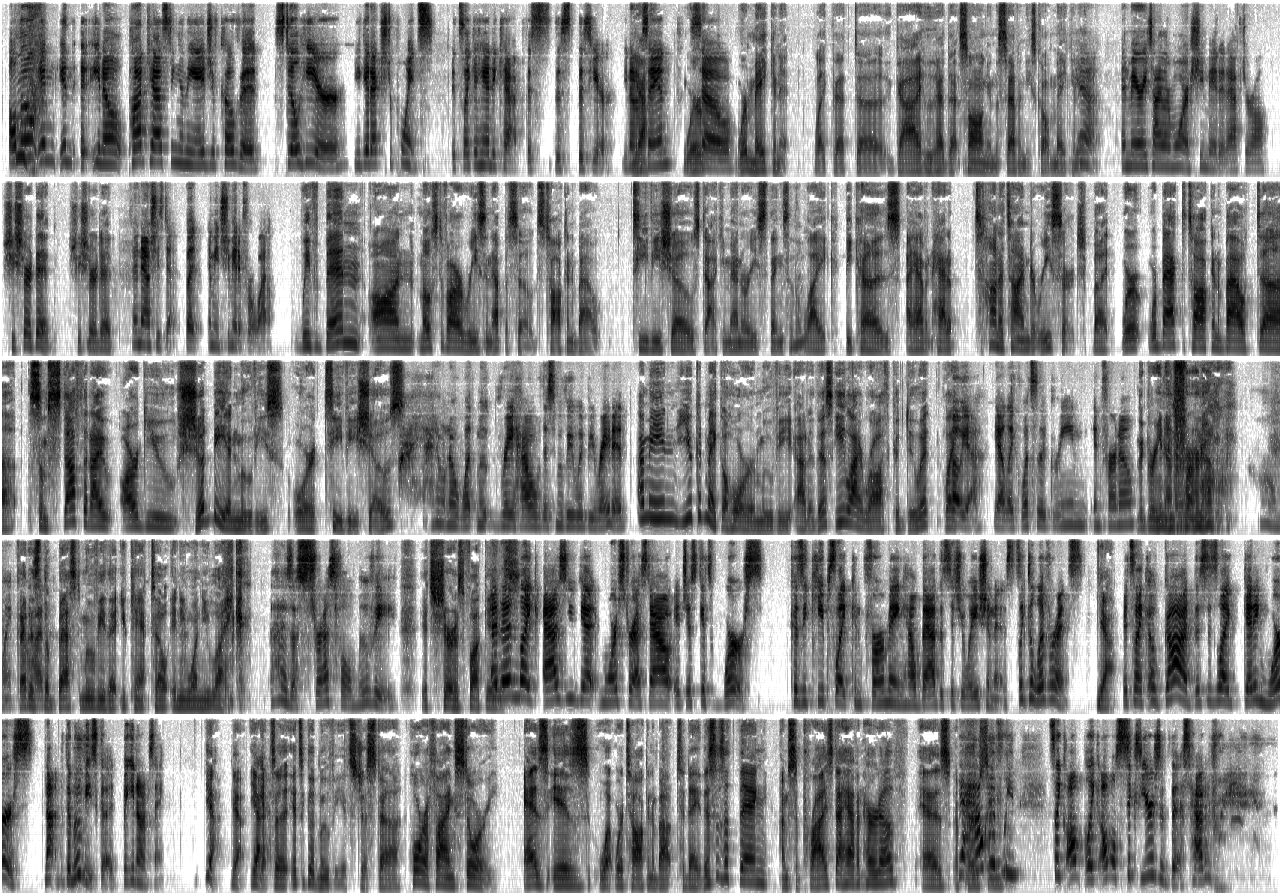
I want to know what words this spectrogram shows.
although in in you know podcasting in the age of covid still here you get extra points it's like a handicap this this this year you know what i'm saying We're- so we're making it. Like that uh, guy who had that song in the '70s called "Making It." yeah and mary tyler moore she made it after all She sure did. She sure did. and now she's dead but i mean she made it for a while We've been on most of our recent episodes talking about TV shows, documentaries, things of the like, because I haven't had a ton of time to research. But we're we're back to talking about uh, some stuff that I argue should be in movies or TV shows. I don't know what mo- rate how this movie would be rated I mean, you could make a horror movie out of this. Eli Roth could do it, like oh yeah yeah like what's the green inferno The Green Inferno. oh my god that is the best movie that you can't tell anyone you like. that is a stressful movie It sure as fuck is. And then like as you get more stressed out, it just gets worse because he keeps like confirming how bad the situation is. It's like deliverance. yeah, It's like, oh God, this is like getting worse. Not but the movie's good, but you know what I'm saying. yeah, yeah, yeah, Yeah. It's a it's a good movie. It's just a horrifying story. As is what we're talking about today. This is a thing I'm surprised I haven't heard of as a Yeah, how have we it's like all like almost six years of this. How did we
